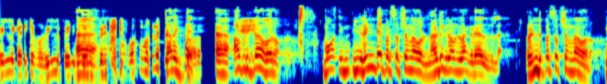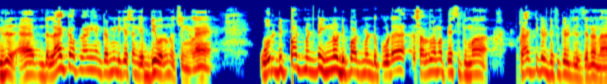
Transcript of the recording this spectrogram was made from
பில்லு கிடைக்க போ வில்லு பிடிச்சிட்டு போகும்போது கரெக்ட் அப்படித்தான் வரும். ரெண்டே பெர்செப்ஷன் தான் வரும். நடு கிரவுண்ட் எல்லாம் கிடையாது இதுல. ரெண்டு பெர்செப்ஷன் தான் வரும். இது இந்த lack of planning and communication எப்படி வரும்னு வச்சுங்களேன். ஒரு டிபார்ட்மெண்ட் இன்னொரு டிபார்ட்மெண்ட் கூட சரளமா பேசிக்குமா? பிராக்டிக்கல் டிஃபிகல்டிஸ் என்னன்னா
